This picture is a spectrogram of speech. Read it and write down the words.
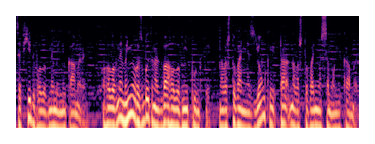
Це вхід в головне меню камери. Головне меню розбите на два головні пункти: налаштування зйомки та налаштування самої камери.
